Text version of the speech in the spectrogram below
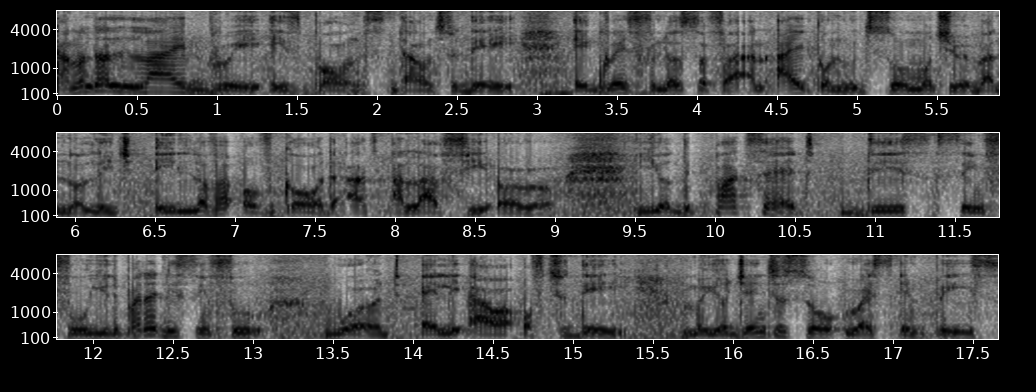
another library is burnt down today. A great philosopher, an icon with so much Yoruba knowledge, a lover of God at Alafin Oro. You departed this sinful, you departed this sinful world early hour of today. May your gentle soul rest in peace.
